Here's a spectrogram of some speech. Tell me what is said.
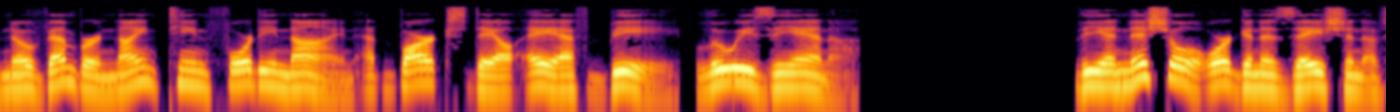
November 1949 at Barksdale AFB, Louisiana. The initial organization of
